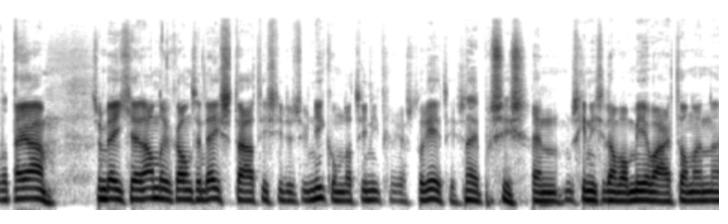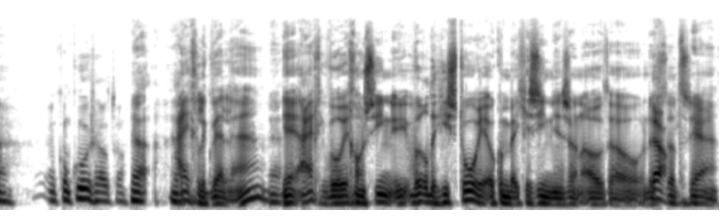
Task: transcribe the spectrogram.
wat? Nou ja, het is een beetje aan de andere kant. In deze staat is die dus uniek omdat hij niet gerestaureerd is. Nee, precies. En misschien is hij dan wel meer waard dan een, eh, een concoursauto. Ja, ja. Eigenlijk wel, hè? Ja. eigenlijk wil je gewoon zien, je wil de historie ook een beetje zien in zo'n auto. Dus Ja. dat is, ja.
